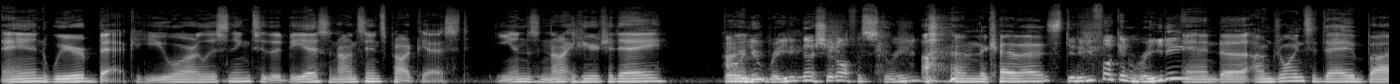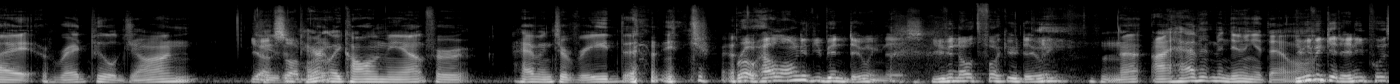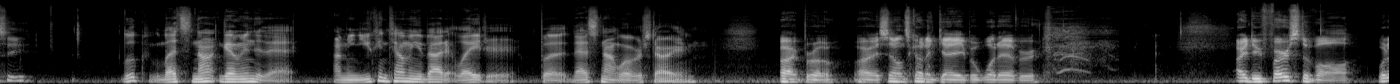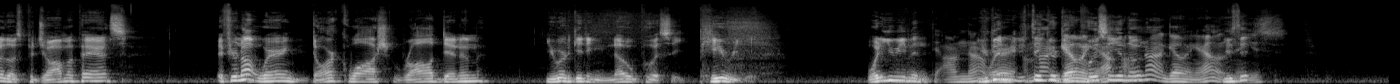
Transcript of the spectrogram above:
And we're back. You are listening to the BS Nonsense Podcast. Ian's not here today. Bro, are I'm- you reading that shit off a screen? I'm the co host. Dude, are you fucking reading? And uh, I'm joined today by Red Pill John, yeah, who's sup, apparently calling me out for having to read the intro. bro. Bro, how long have you been doing this? You even know what the fuck you're doing? No, I haven't been doing it that long. You even get any pussy? Look, let's not go into that. I mean, you can tell me about it later, but that's not what we're starting. All right, bro. All right, sounds kind of gay, but whatever. All right, dude. First of all, what are those pajama pants? If you're not wearing dark wash raw denim, you are getting no pussy. Period. What do you even? I'm not. you getting- wearing, you I'm think not you're getting pussy out, in those- I'm not going out You in thi- these.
